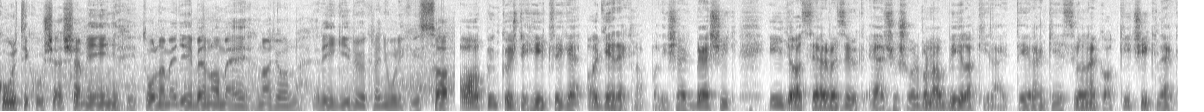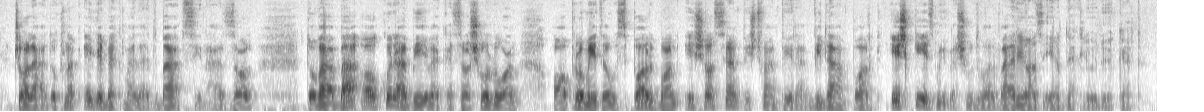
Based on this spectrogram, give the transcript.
kultikus esemény itt Tolna megyében, amely nagyon régi időkre nyúlik vissza. A pünkösdi hétvége a gyereknappal is egybeesik, így a szervezők elsősorban a Béla Király téren készülnek a kicsiknek, családoknak egyebek mellett bábszínházzal. Továbbá a korábbi évekhez hasonlóan a Prometheus Parkban és a Szent István téren Vidám Park és kézműves udvar várja az érdeklődőket.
